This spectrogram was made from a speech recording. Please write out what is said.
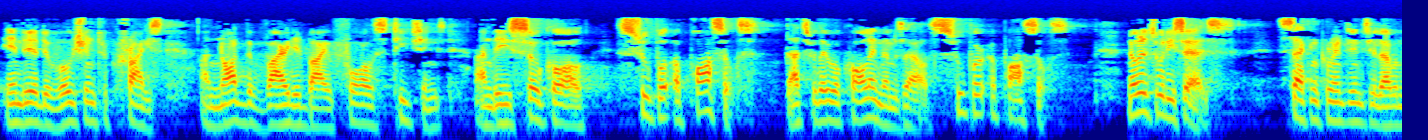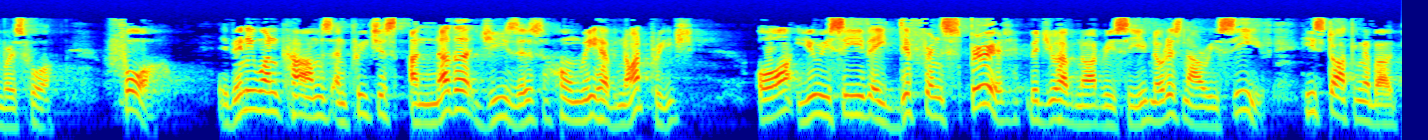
in their devotion to Christ and not divided by false teachings and these so-called super apostles. That's what they were calling themselves, super apostles. Notice what he says. 2 Corinthians 11 verse 4. For if anyone comes and preaches another Jesus whom we have not preached, or you receive a different spirit which you have not received, notice now receive. He's talking about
